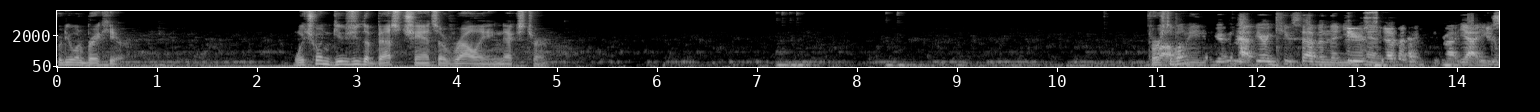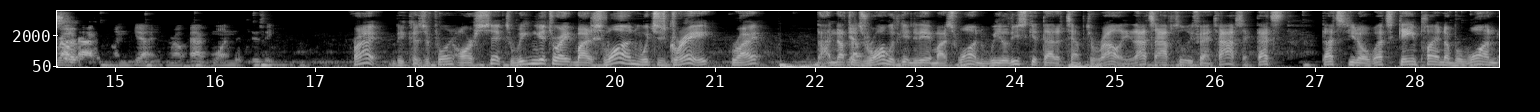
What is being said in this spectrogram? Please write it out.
or do you want to break here? Which one gives you the best chance of rallying next turn? First well, of all, I mean, if you're, yeah, if you're in Q7, then you can. Q7. Right, yeah, you can Q7. route back one. Yeah, you can route back one to the. right? Because if we're in R6, we can get to 8 minus 1, which is great, right? Nothing's Yep. wrong with getting to the 8 minus 1. We at least get that attempt to rally. That's absolutely fantastic. That's, that's you know, that's game plan number one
